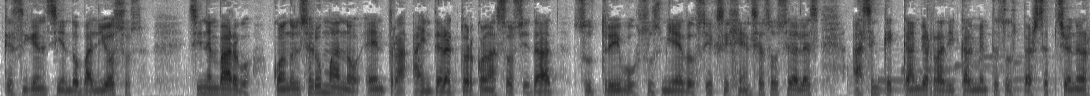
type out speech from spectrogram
que siguen siendo valiosos. Sin embargo, cuando el ser humano entra a interactuar con la sociedad, su tribu, sus miedos y exigencias sociales hacen que cambie radicalmente sus percepciones,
